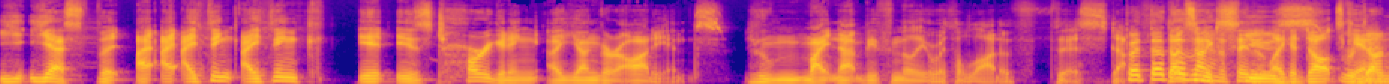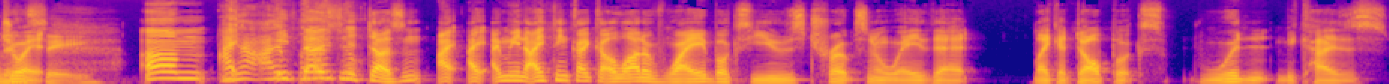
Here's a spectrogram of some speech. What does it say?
Y- yes, but I, I- I think I think it is targeting a younger audience who might not be familiar with a lot of this stuff. But that That's doesn't not to say that like excuse adults can't enjoy it. redundancy. Um, I, Yeah, I- it but I does and it doesn't. I, I, I mean, I think like a lot of YA books use tropes in a way that like adult books wouldn't because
